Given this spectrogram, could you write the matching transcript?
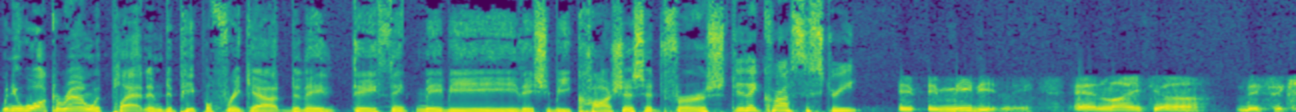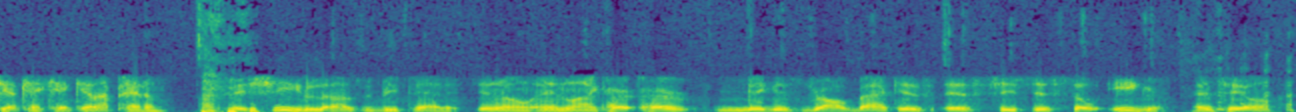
When you walk around with Platinum, do people freak out? Do they they think maybe they should be cautious at first? Do they cross the street? I- immediately. And like uh they say, can, can, can, can I pet him? I said she loves to be petted, you know, and like her her biggest drawback is is she's just so eager until a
